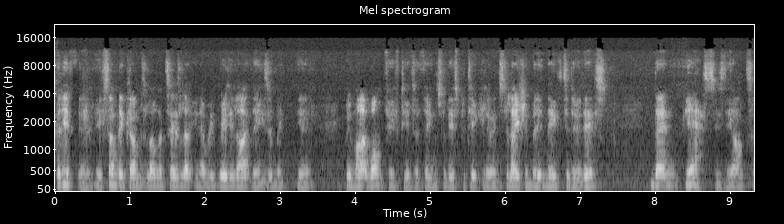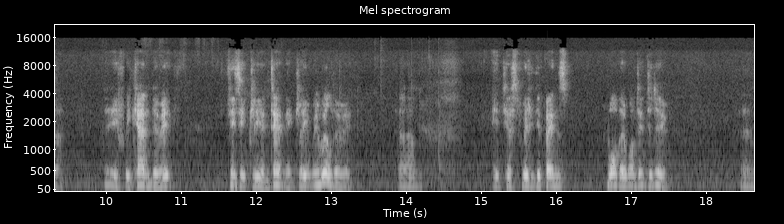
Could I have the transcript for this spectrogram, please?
But if you know, if somebody comes along and says, look, you know, we really like these, and we you know we might want fifty of the things for this particular installation, but it needs to do this, then yes is the answer. If we can do it physically and technically, we will do it. Um, it just really depends what they want it to do. Um,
